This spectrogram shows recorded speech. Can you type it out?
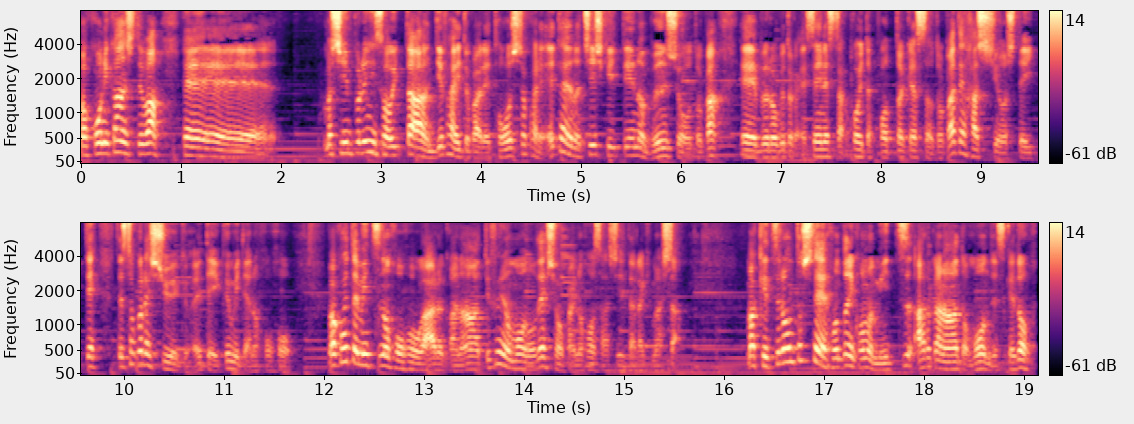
まあ、ここに関しては、えーまあ、シンプルにそういった DeFi とかで投資とかで得たような知識っていうのを文章とか、えー、ブログとか SNS とかこういったポッドキャストとかで発信をしていって、で、そこで収益を得ていくみたいな方法。まあ、こういった3つの方法があるかなというふうに思うので紹介の方させていただきました。まあ、結論として本当にこの3つあるかなと思うんですけど、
